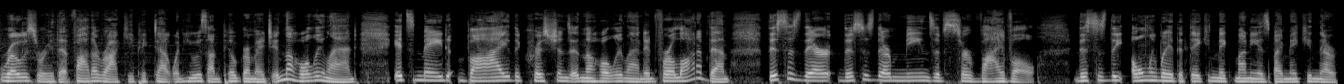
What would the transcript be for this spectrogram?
rosary that Father Rocky picked out when he was on pilgrimage in the Holy Land. It's made by the Christians in the Holy Land, and for a lot of them, this is their this is their means of survival. This is the only way that they can make money is by making their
